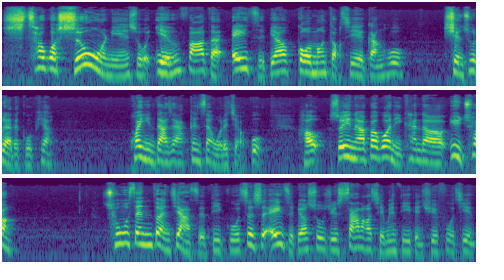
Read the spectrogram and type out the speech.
超过十五年所研发的 A 指标高蒙导企的港股选出来的股票。欢迎大家跟上我的脚步。好，所以呢，包括你看到豫创初生段价值低估，这是 A 指标数据杀到前面低点区附近，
